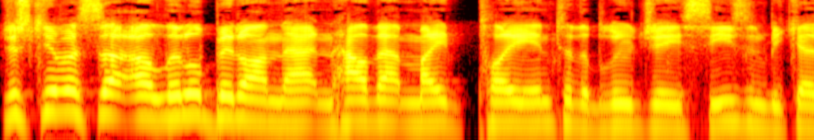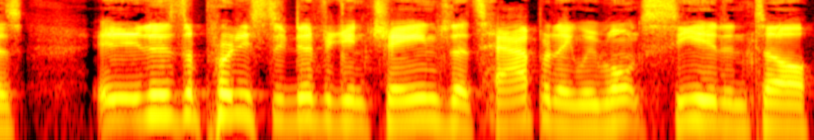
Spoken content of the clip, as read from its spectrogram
just give us a, a little bit on that and how that might play into the Blue Jays season because it is a pretty significant change that's happening. We won't see it until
